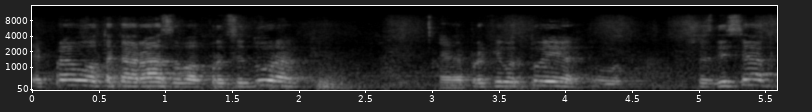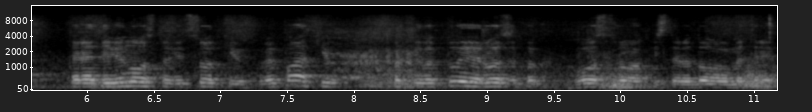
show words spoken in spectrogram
Як правило, така разова процедура е, профілактує у 60-90% випадків профілактує розвиток гострого післяродового метриту.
